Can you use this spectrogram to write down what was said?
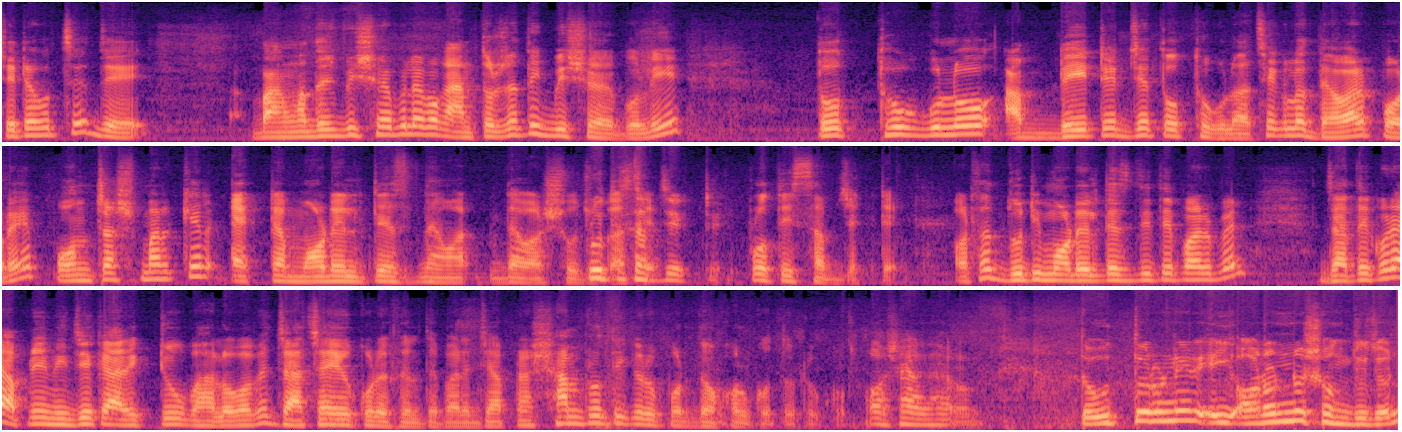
সেটা হচ্ছে যে বাংলাদেশ বিষয় বলি এবং আন্তর্জাতিক বিষয়ে বলি তথ্যগুলো আপডেটেড যে তথ্যগুলো আছে এগুলো দেওয়ার পরে পঞ্চাশ মার্কের একটা মডেল টেস্ট নেওয়ার দেওয়ার সুযোগ আছে। সাবজেক্টে প্রতি সাবজেক্টে অর্থাৎ দুটি মডেল টেস্ট দিতে পারবেন যাতে করে আপনি নিজেকে আরেকটু ভালোভাবে যাচাইও করে ফেলতে পারেন যে আপনার সাম্প্রতিকের উপর দখল কতটুকু। অসাধারণ। তো উত্তরণের এই অনন্য সংযোজন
